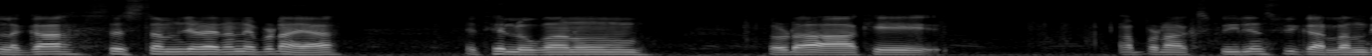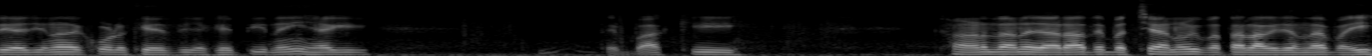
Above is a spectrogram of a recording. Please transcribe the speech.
ਲੱਗਾ ਸਿਸਟਮ ਜਿਹੜਾ ਇਹਨਾਂ ਨੇ ਬਣਾਇਆ। ਇੱਥੇ ਲੋਕਾਂ ਨੂੰ ਥੋੜਾ ਆ ਕੇ ਆਪਣਾ ਐਕਸਪੀਰੀਅੰਸ ਵੀ ਕਰ ਲੈਂਦੇ ਆ, ਜਿਨ੍ਹਾਂ ਦੇ ਕੋਲ ਖੇਤ ਜਾਂ ਖੇਤੀ ਨਹੀਂ ਹੈਗੀ। ਤੇ ਬਾਕੀ ਖਾਣ ਦਾ ਨਜ਼ਾਰਾ ਤੇ ਬੱਚਿਆਂ ਨੂੰ ਵੀ ਪਤਾ ਲੱਗ ਜਾਂਦਾ ਭਾਈ।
